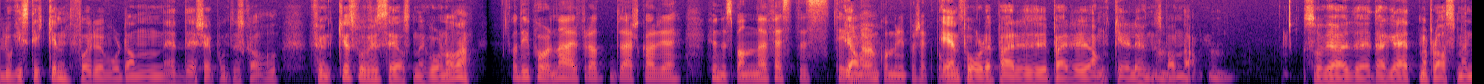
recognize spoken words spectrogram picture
logistikken, for hvordan det sjekkpunktet skal funke. Så får vi se åssen det går nå, da. Og de pålene er for at der skal hundespannene festes til Ja. når de kommer inn på sjekkpunkt. Én påle per, per anker eller hundespann, da. Så vi har, det, det er greit med plass, men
